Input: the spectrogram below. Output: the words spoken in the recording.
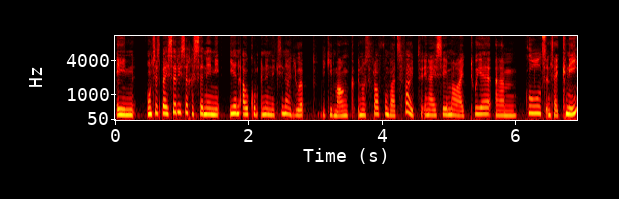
En ons is by Syriese gesin en een ou kom in en ek sien hy loop bietjie mank en ons vra hom wat's fout en hy sê maar hy het twee ehm um, koels in sy knie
